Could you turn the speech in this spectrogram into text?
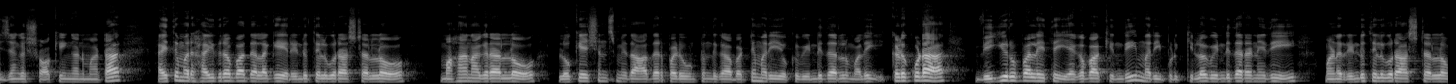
నిజంగా షాకింగ్ అనమాట అయితే మరి హైదరాబాద్ అలాగే రెండు తెలుగు రాష్ట్రాల్లో మహానగరాల్లో లొకేషన్స్ మీద ఆధారపడి ఉంటుంది కాబట్టి మరి ఈ యొక్క వెండి ధరలు మళ్ళీ ఇక్కడ కూడా వెయ్యి రూపాయలు అయితే ఎగబాకింది. మరి ఇప్పుడు కిలో వెండి ధర అనేది మన రెండు తెలుగు రాష్ట్రాల్లో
